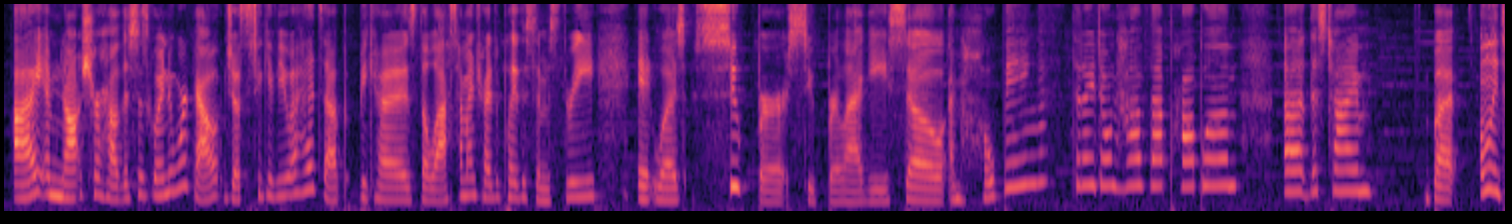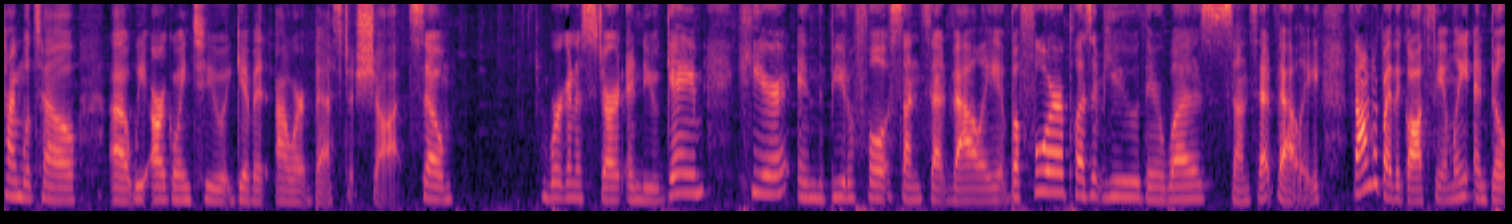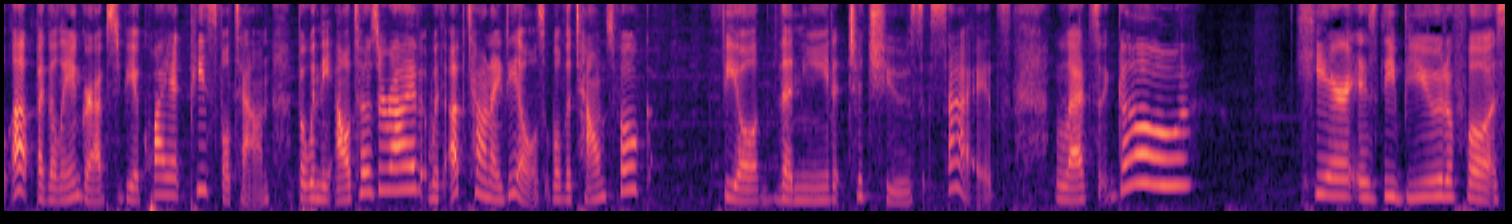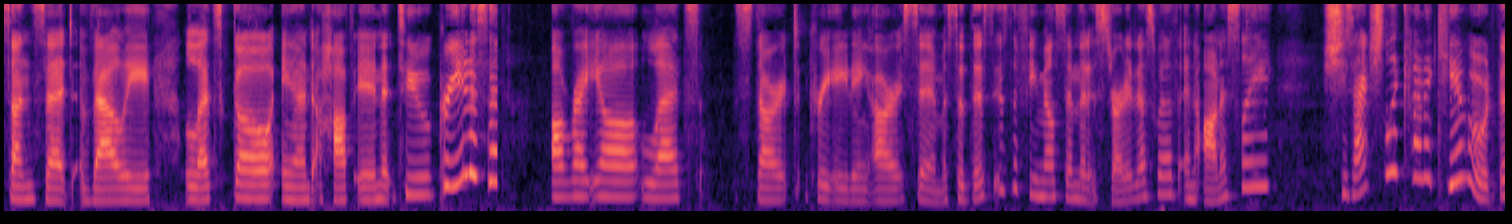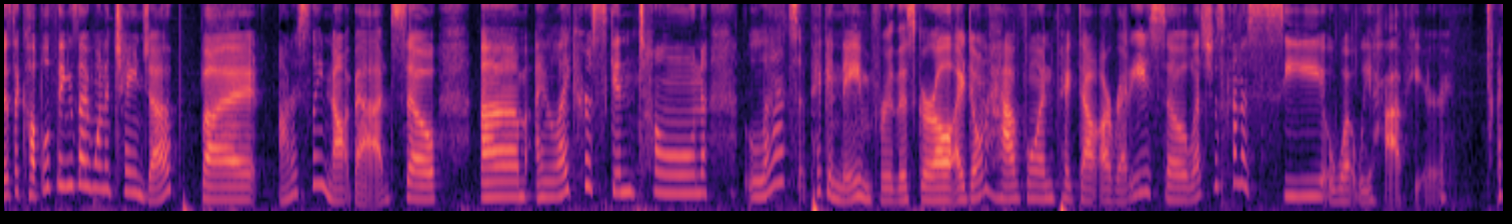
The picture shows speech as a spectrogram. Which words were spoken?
I am not sure how this is going to work out, just to give you a heads up, because the last time I tried to play The Sims 3, it was super, super laggy. So I'm hoping that I don't have that problem uh, this time, but only time will tell. Uh, we are going to give it our best shot. So we're going to start a new game here in the beautiful Sunset Valley. Before Pleasant View, there was Sunset Valley, founded by the Goth family and built up by the Landgraabs to be a quiet, peaceful town. But when the Altos arrive with uptown ideals, will the townsfolk feel the need to choose sides? Let's go! Here is the beautiful Sunset Valley. Let's go and hop in to create a sim. All right, y'all, let's start creating our sim. So this is the female sim that it started us with. And honestly, she's actually kind of cute. There's a couple things I want to change up, but honestly not bad. So um, I like her skin tone. Let's pick a name for this girl. I don't have one picked out already. So let's just kind of see what we have here.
